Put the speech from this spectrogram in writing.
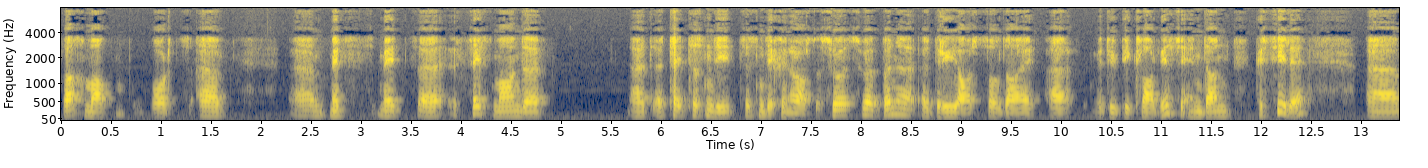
klaargemaak word uh, uh, met met 6 uh, maande uh, tyd tussen die tussen die generators. So so binne 'n uh, 3 jaar sal daai uh, met die klaar wees en dan Kusile uh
